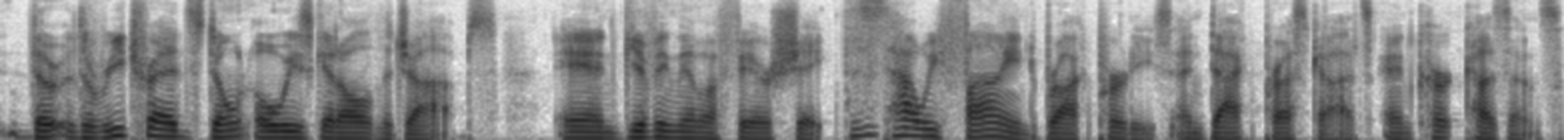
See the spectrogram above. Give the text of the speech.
the the retreads don't always get all the jobs and giving them a fair shake. This is how we find Brock Purdy's and Dak Prescott's and Kirk Cousins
